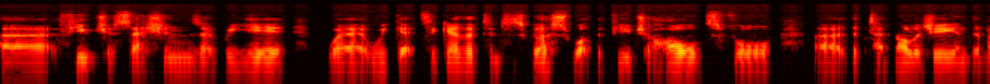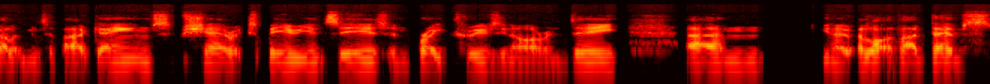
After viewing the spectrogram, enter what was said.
uh, future sessions every year where we get together to discuss what the future holds for uh, the technology and development of our games, share experiences and breakthroughs in R and D. Um, you know, a lot of our devs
